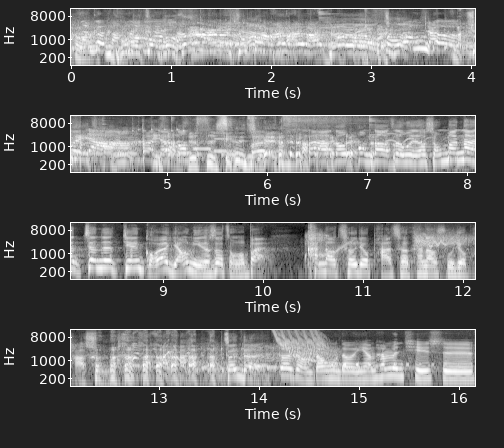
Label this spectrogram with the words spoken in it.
这个。你碰到状况，来来来，熊爸，来来来，有有有，这个最常大家都事件，大家都碰到这个问题。熊爸，那真的今天狗要咬你的时候怎么办？看到车就爬车，看到树就爬树，真的。各种动物都一样，它们其实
